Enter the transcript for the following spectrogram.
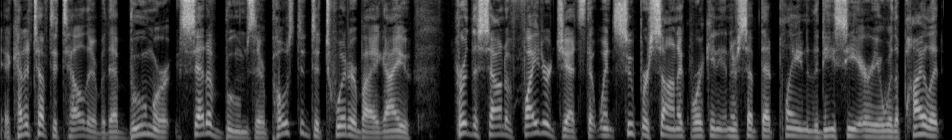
Yeah, kind of tough to tell there, but that boom or set of booms there posted to Twitter by a guy who heard the sound of fighter jets that went supersonic working to intercept that plane in the D.C. area where the pilot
